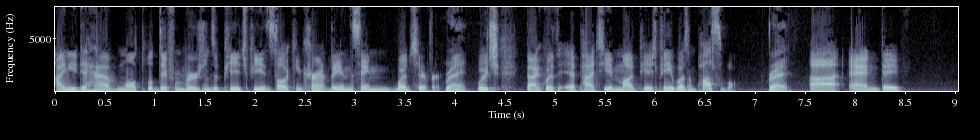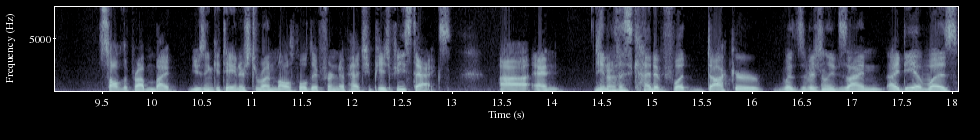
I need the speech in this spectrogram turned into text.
I need to have multiple different versions of PHP installed concurrently in the same web server. Right. Which back with Apache and Mod PHP wasn't possible. right. Uh, and they've solved the problem by using containers to run multiple different Apache PHP stacks. Uh, and you know that's kind of what Docker was originally designed. Idea was,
